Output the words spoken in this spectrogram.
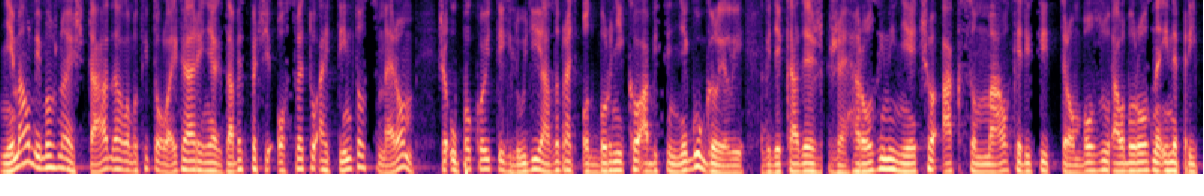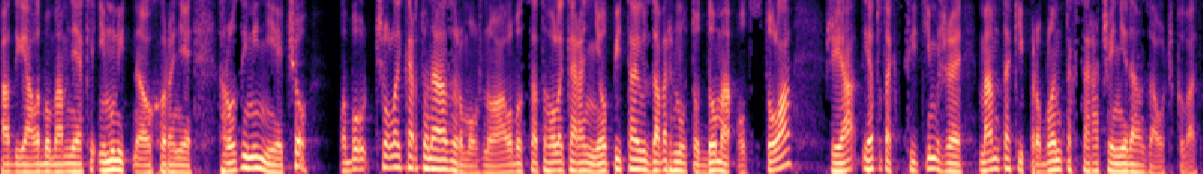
Nemal by možno aj štát alebo títo lekári nejak zabezpečiť osvetu aj týmto smerom, že upokojiť tých ľudí a zobrať odborníkov, aby si negooglili, kde kade, že hrozí mi niečo, ak som mal kedysi trombozu alebo rôzne iné prípady, alebo mám nejaké imunitné ochorenie. Hrozí mi niečo? Lebo čo lekár to názor možno, alebo sa toho lekára neopýtajú, zavrhnú to doma od stola, že ja, ja to tak cítim, že mám taký problém, tak sa radšej nedám zaočkovať.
